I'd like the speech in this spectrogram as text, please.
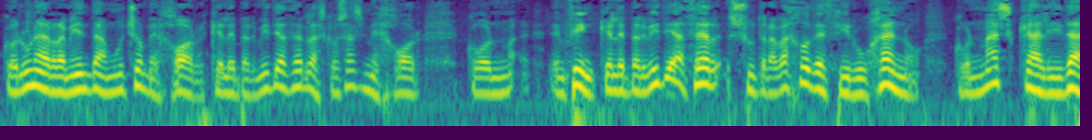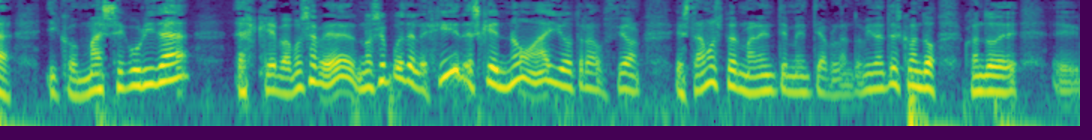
con una herramienta mucho mejor, que le permite hacer las cosas mejor, con, en fin, que le permite hacer su trabajo de cirujano con más calidad y con más seguridad, es que vamos a ver, no se puede elegir, es que no hay otra opción. Estamos permanentemente hablando. Mira, antes cuando, cuando de, eh,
